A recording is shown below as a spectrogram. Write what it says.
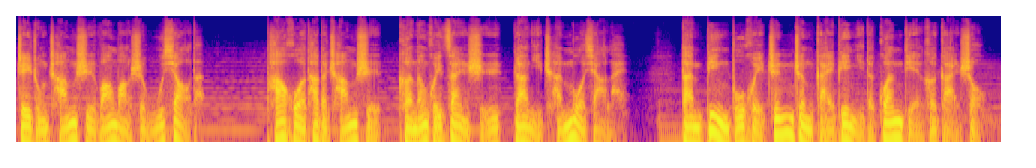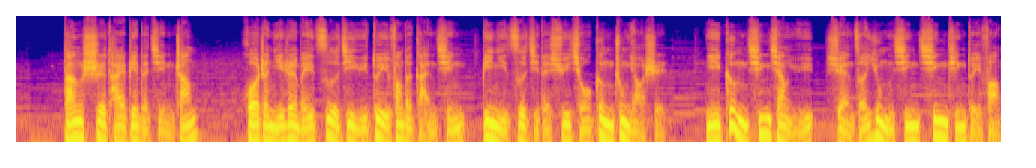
这种尝试往往是无效的。他或他的尝试可能会暂时让你沉默下来，但并不会真正改变你的观点和感受。当事态变得紧张，或者你认为自己与对方的感情比你自己的需求更重要时，你更倾向于选择用心倾听对方。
